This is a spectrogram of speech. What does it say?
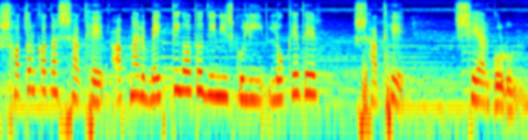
সতর্কতার সাথে আপনার ব্যক্তিগত জিনিসগুলি লোকেদের সাথে শেয়ার করুন।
